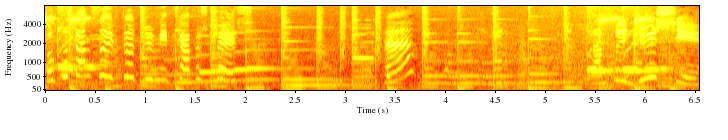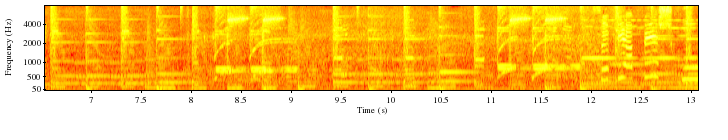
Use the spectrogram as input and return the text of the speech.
Po kush ta mësoi këtë ty mi të kapësh gjyshi. Sofia Peshku!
